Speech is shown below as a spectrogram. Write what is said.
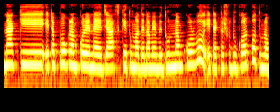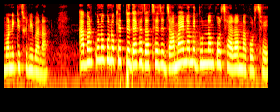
নাকি এটা প্রোগ্রাম করে নেয় যে আজকে তোমাদের নামে আমি দুর্নাম করব, এটা একটা শুধু গল্প, তোমরা মনে কিছু নিবা না? আবার কোনো কোনো ক্ষেত্রে দেখা যাচ্ছে যে জামাই নামে দুর্নাম করছে আর রান্না করছে।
